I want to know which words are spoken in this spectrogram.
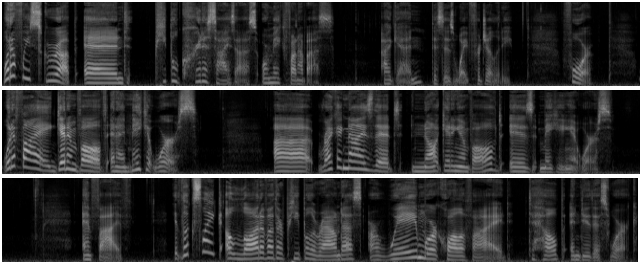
what if we screw up and people criticize us or make fun of us? Again, this is white fragility. Four, what if I get involved and I make it worse? Uh, recognize that not getting involved is making it worse. And five, it looks like a lot of other people around us are way more qualified to help and do this work.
